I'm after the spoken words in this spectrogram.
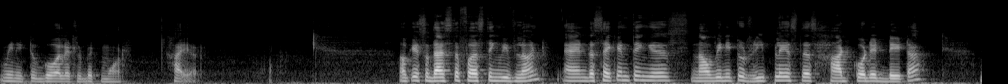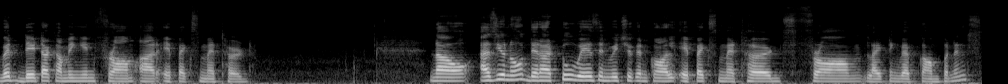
We need to go a little bit more higher. Okay, so that's the first thing we've learned. And the second thing is now we need to replace this hard coded data with data coming in from our Apex method. Now, as you know, there are two ways in which you can call Apex methods from Lightning Web Components.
